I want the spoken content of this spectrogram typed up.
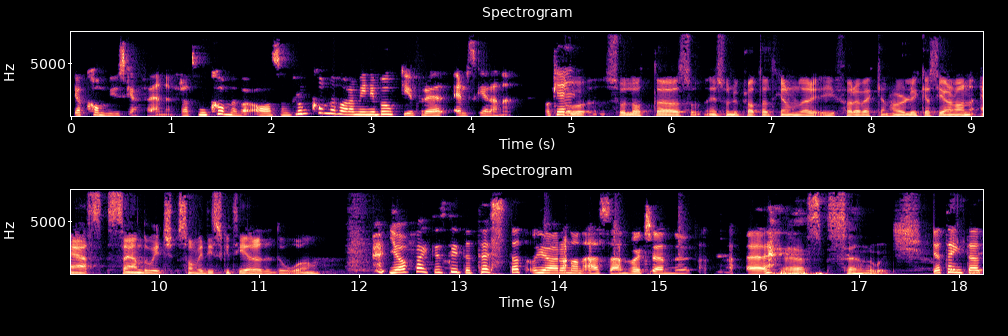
jag kommer ju skaffa henne för att hon kommer vara awesome. För hon kommer vara min Ibuki för jag älskar henne. Okej? Så, så Lotta, som, som du pratade lite grann om där i förra veckan, har du lyckats göra någon ass sandwich som vi diskuterade då? Jag har faktiskt inte testat att göra någon ass sandwich ännu. Eh, Ass sandwich. jag tänkte att...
